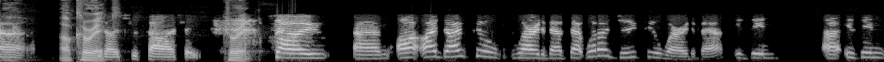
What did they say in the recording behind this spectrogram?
uh, oh, correct. You know, society. Correct. So um, I, I, don't feel worried about that. What I do feel worried about is in uh, is in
